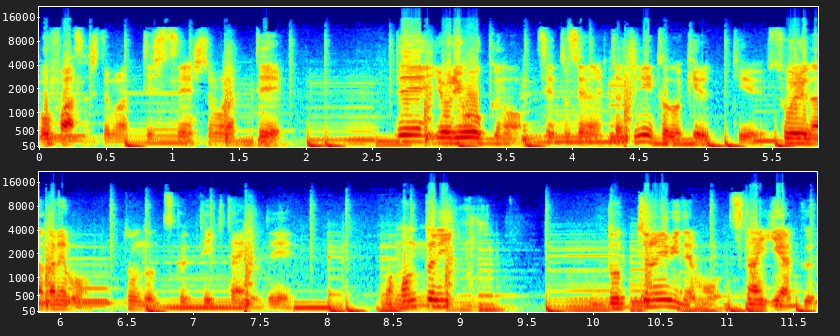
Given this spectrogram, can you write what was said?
オファーさせてもらって出演してもらって、で、より多くの Z 世代の人たちに届けるっていう、そういう流れもどんどん作っていきたいので、まあ、本当に、どっちの意味でもつなぎ役、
